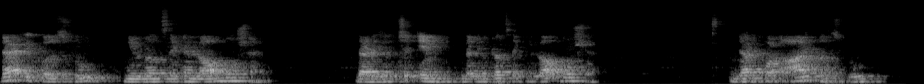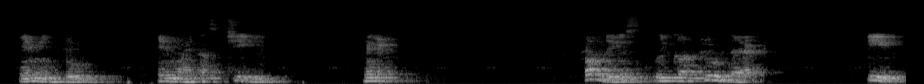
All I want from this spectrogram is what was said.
That equals to Newton's second law of motion. That is m, the Newton's second law of motion. Therefore, R equals to m into m minus g negative. From this, we conclude that if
